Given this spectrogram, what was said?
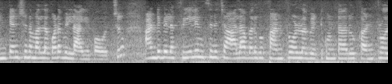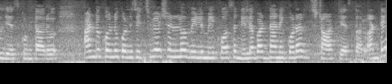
ఇంటెన్షన్ వల్ల కూడా వీళ్ళు ఆగిపోవచ్చు. అండ్ వీళ్ళ ఫీలింగ్స్ని చాలా వరకు కంట్రోల్లో పెట్టుకుంటారు కంట్రోల్ చేసుకుంటారు. అండ్ కొన్ని కొన్ని సిచ్యువేషన్లో వీళ్ళు మీకోసం నిలబడడానికి కూడా స్టార్ట్ చేస్తారు. అంటే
